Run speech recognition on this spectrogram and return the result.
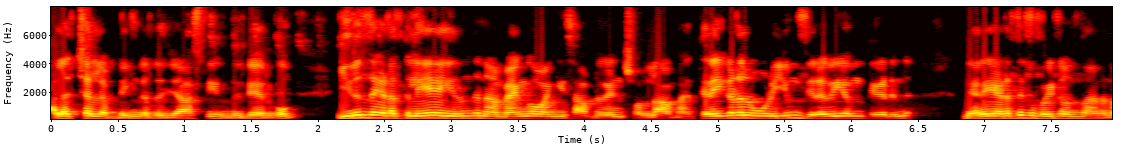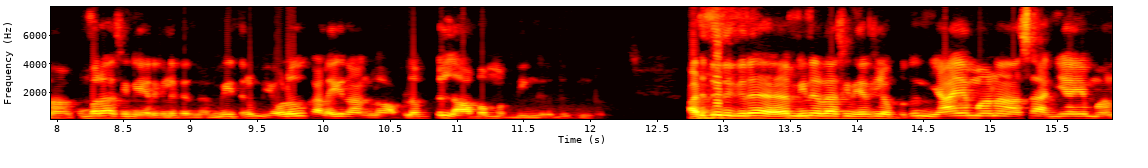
அலைச்சல் அப்படிங்கிறது ஜாஸ்தி இருந்துகிட்டே இருக்கும். இருந்த இடத்துலயே இருந்து நான் மேங்கோ வாங்கி சாப்பிடுவேன்னு சொல்லாம திரைக்கடல் ஓடியும் திரவியம் தேடுன்னு நிறைய இடத்துக்கு போயிட்டு வந்தாங்கன்னா கும்பராசி நேயர்களுக்கு நன்மை தரும். எவ்வளவுக்கு அலைகிறாங்களோ அவ்வளவுக்கு லாபம் அப்படிங்கிறது உண்டு. அடுத்து இருக்கிற மீனராசி நேர்களை பொறுத்து நியாயமான ஆசை அநியாயமான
